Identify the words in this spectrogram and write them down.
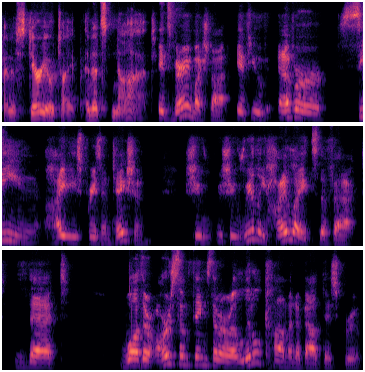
kind of stereotype and it's not. It's very much not. If you've ever seen heidi's presentation she she really highlights the fact that while there are some things that are a little common about this group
